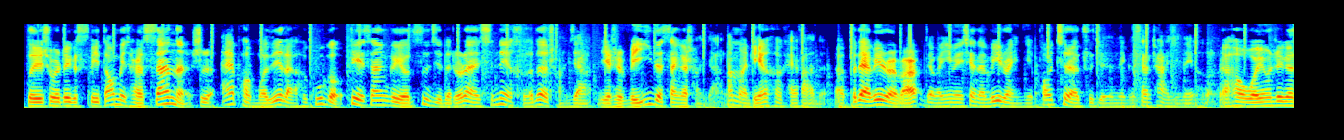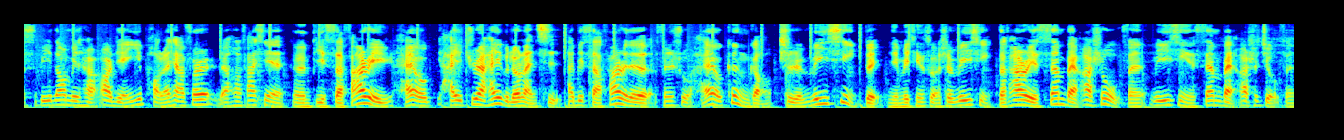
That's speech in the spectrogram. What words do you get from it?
所以说这个 Speedometer 三呢，是 Apple、Mozilla 和 Google 这三个有自己的浏览器内核的厂家，也是唯一的三个厂家，那么联合开发的，呃，不带微软玩，对吧？因为现在微软已经抛弃了自己的那个三叉戟内核。然后我用这个 Speedometer 二点一跑了下分，然后发现，现嗯，比 Safari 还有还居然还有个浏览器，它比 Safari 的分数还要更高，是微信。对你没听错，是微信。Safari 三百二十五分，微信三百二十九分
